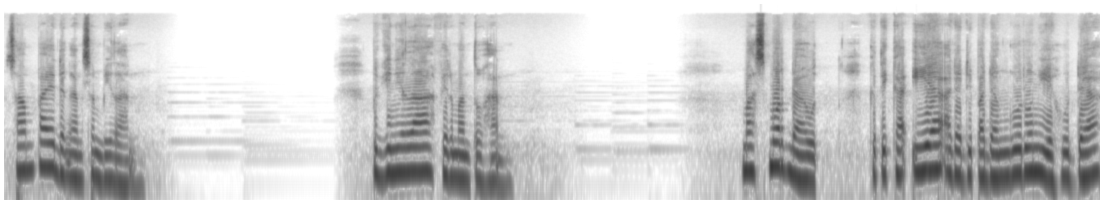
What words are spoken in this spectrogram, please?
sampai dengan 9. Beginilah firman Tuhan. Mazmur Daud ketika ia ada di padang gurun Yehuda,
